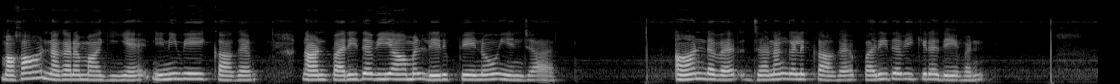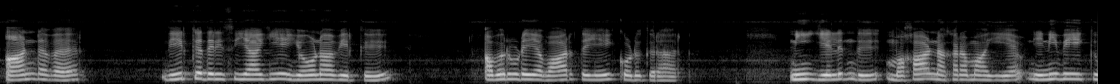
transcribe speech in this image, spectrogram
மகா நகரமாகிய நினைவேக்காக நான் பரிதவியாமல் இருப்பேனோ என்றார். ஆண்டவர் ஜனங்களுக்காக பரிதவிக்கிற தேவன். ஆண்டவர் தீர்க்கதரிசியாகிய யோனாவிற்கு அவருடைய வார்த்தையை கொடுக்கிறார். நீ எழுந்து மகா நகரமாகிய நினிவேக்கு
